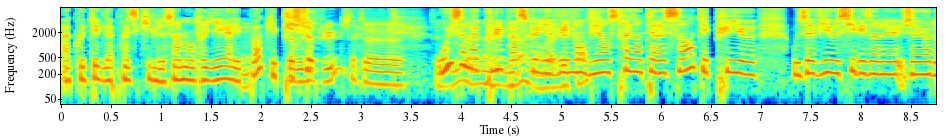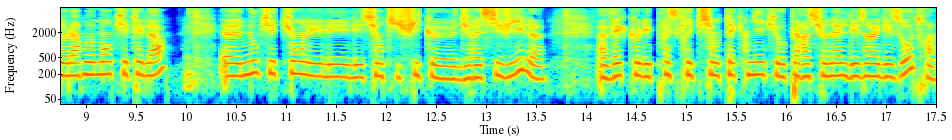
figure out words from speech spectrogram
à côté de la presqu'île de Saint-Mandrier à l'époque. Et puis ça vous sur... a plu cette, euh, cette Oui, ça m'a plu parce qu'il y avait une ambiance très intéressante. Et puis euh, vous aviez aussi les ingénieurs de l'armement qui étaient là, mmh. nous qui étions les, les, les scientifiques, je dirais civils, avec les prescriptions techniques et opérationnelles des uns et des autres.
